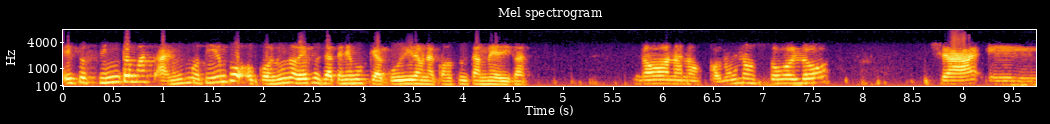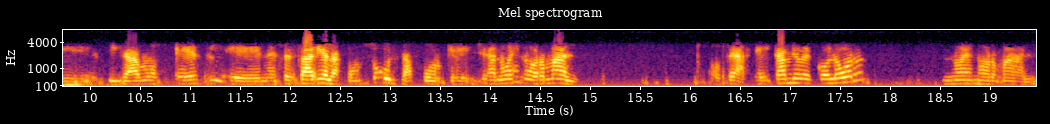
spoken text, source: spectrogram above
esos síntomas al mismo tiempo o con uno de esos ya tenemos que acudir a una consulta médica. No, no, no, con uno solo ya, eh, digamos, es eh, necesaria la consulta porque ya no es normal. O sea, el cambio de color no es normal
